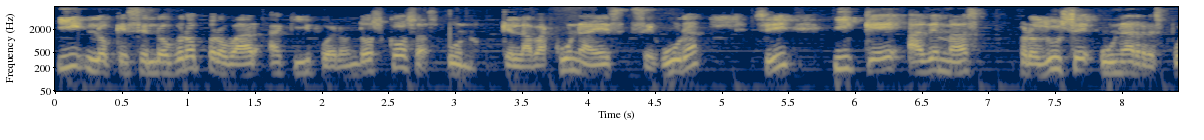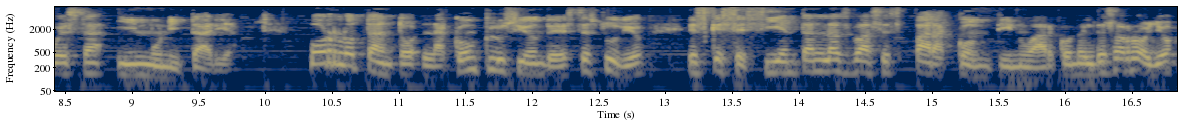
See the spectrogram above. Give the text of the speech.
y lo que se logró probar aquí fueron dos cosas. Uno, que la vacuna es segura, ¿sí? Y que además produce una respuesta inmunitaria. Por lo tanto, la conclusión de este estudio es que se sientan las bases para continuar con el desarrollo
